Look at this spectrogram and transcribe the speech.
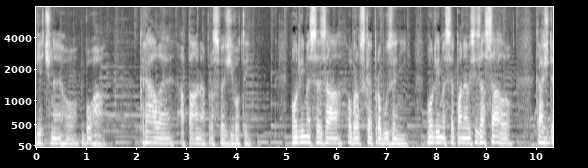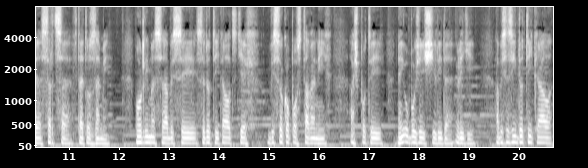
věčného Boha, krále a pána pro své životy. Modlíme se za obrovské probuzení. Modlíme se, pane, aby si zasáhl každé srdce v této zemi. Modlíme se, aby si se dotýkal od těch vysoko postavených až po ty nejubožejší lidé, lidi. Aby se jich dotýkal,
